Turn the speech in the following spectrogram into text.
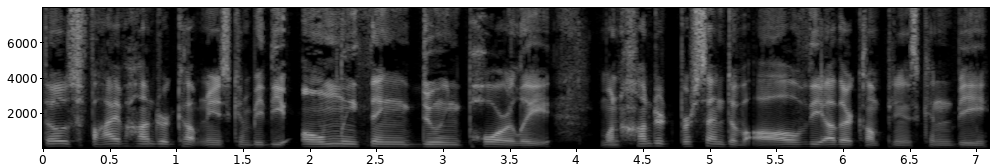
those 500 companies can be the only thing doing poorly. 100% of all of the other companies can be,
